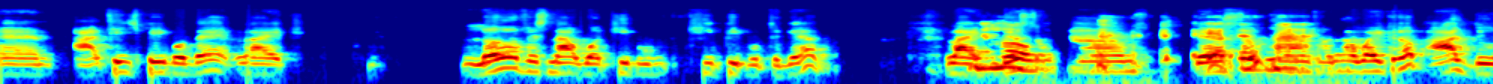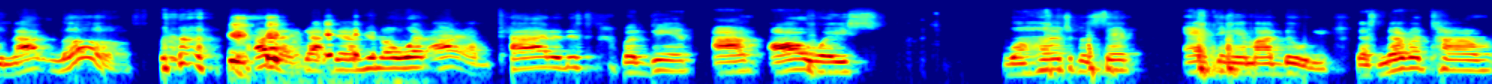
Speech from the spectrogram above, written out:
And I teach people that like love is not what keep keep people together. Like no. there's sometimes there's sometimes when I wake up, I do not love. I'm like, goddamn, you know what? I am tired of this, but then I'm always 100% acting in my duty. There's never a time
